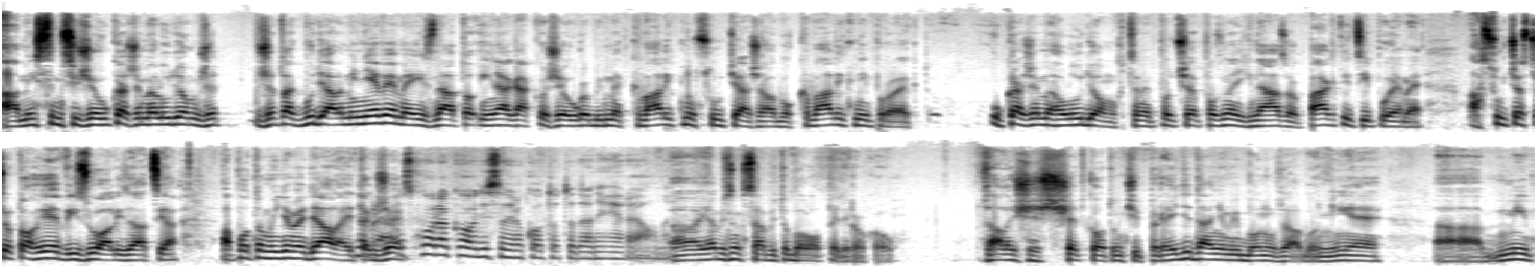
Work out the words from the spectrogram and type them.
A myslím si, že ukážeme ľuďom, že, že tak bude, ale my nevieme ísť na to inak, ako že urobíme kvalitnú súťaž alebo kvalitný projekt. Ukážeme ho ľuďom, chceme poznať ich názor, participujeme a súčasťou toho je vizualizácia a potom ideme ďalej. Dobre, Takže, skôr ako o 10 rokov to teda nie je reálne. Ja by som chcel, aby to bolo o 5 rokov. Záleží všetko o tom, či prejde daňový bonus alebo nie. A my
